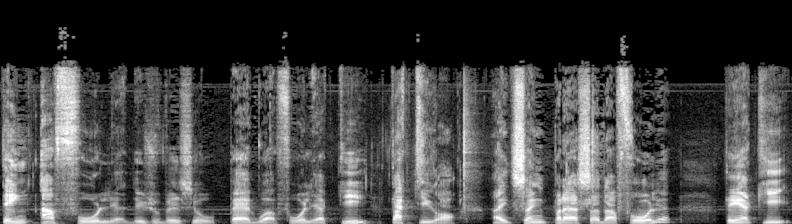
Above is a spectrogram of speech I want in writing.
tem a folha, deixa eu ver se eu pego a folha aqui, está aqui, ó, a edição impressa da folha, tem aqui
